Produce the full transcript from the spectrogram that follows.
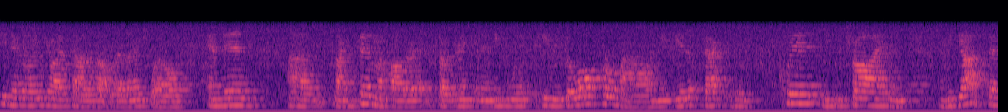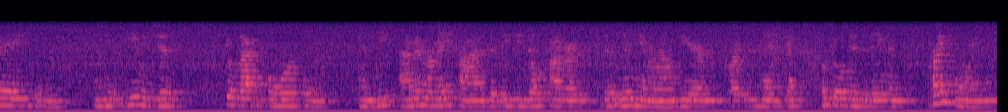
she never learned to drive till I was about eleven or twelve. And then, um, like I said, my father started drinking and he went, he would go off for a while and he'd get up back, he'd quit, and he tried and, and he got saved and, and he, he would just go back and forth and, and he, I remember many times that these, old timers that knew him around here and and then would go visit him and pray for him and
